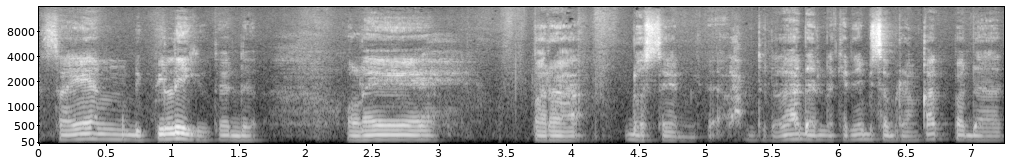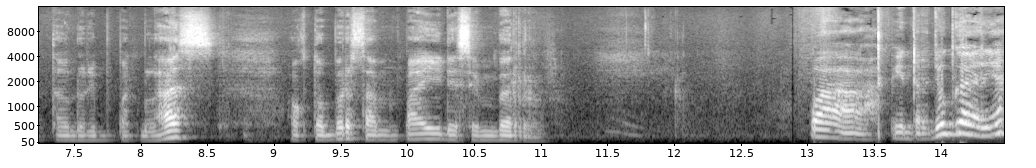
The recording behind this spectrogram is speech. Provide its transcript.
saya yang dipilih gitu ya oleh para dosen gitu. alhamdulillah dan akhirnya bisa berangkat pada tahun 2014 Oktober sampai Desember. Wah pinter juga ya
